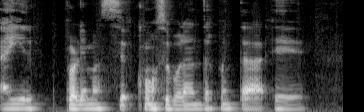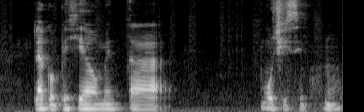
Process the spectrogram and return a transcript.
Ahí el problema, como se podrán dar cuenta, eh, la complejidad aumenta muchísimo, ¿no?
